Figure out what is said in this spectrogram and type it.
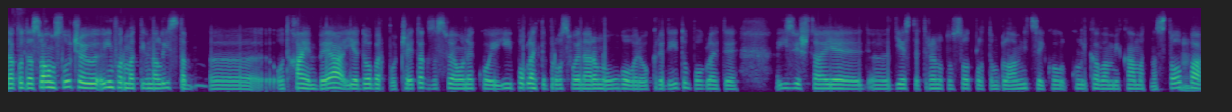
Tako da u svakom slučaju informativna lista e, od HNB-a je dobar početak za sve one koji i pogledajte prvo svoje naravno ugovore o kreditu, pogledajte izvještaje e, gdje ste trenutno s otplatom glavnice i kolika vam je kamatna stopa.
